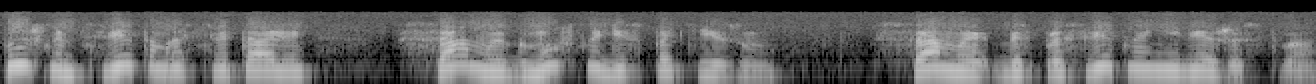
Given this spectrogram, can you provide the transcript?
пышным цветом расцветали самый гнусный деспотизм, самое беспросветное невежество,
